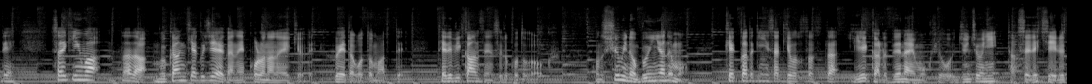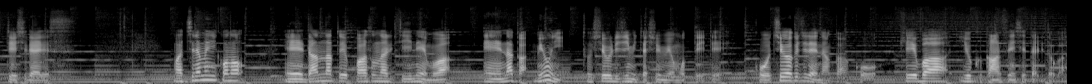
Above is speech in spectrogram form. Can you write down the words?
で最近はただ無観客試合がねコロナの影響で増えたこともあってテレビ観戦することが多くこの趣味の分野でも結果的に先ほどさせた家から出ない目標を順調に達成できているっていう次第です、まあ、ちなみにこの、えー、旦那というパーソナリティネームは、えー、なんか妙に年寄りじみた趣味を持っていてこう中学時代なんかこう競馬よく観戦してたりとか、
